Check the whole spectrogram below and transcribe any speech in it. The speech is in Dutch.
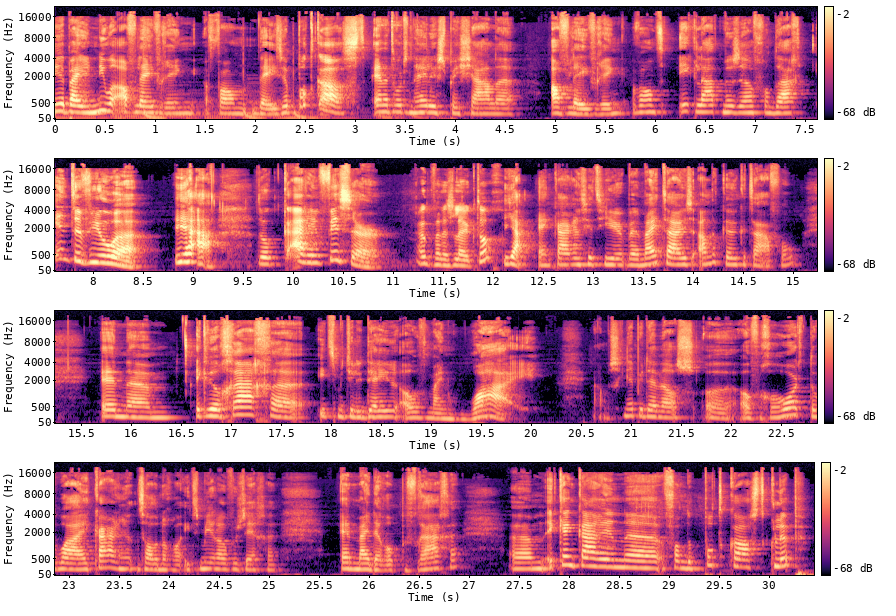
weer bij een nieuwe aflevering van deze podcast. En het wordt een hele speciale aflevering, want ik laat mezelf vandaag interviewen. Ja, door Karin Visser. Ook wel eens leuk, toch? Ja, en Karin zit hier bij mij thuis aan de keukentafel. En ehm, ik wil graag eh, iets met jullie delen over mijn why. Nou, misschien heb je daar wel eens eh, over gehoord, de why. Karin zal er nog wel iets meer over zeggen en mij daarop bevragen. Um, ik ken Karin uh, van de Podcast Club.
